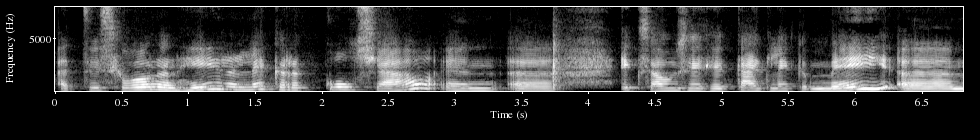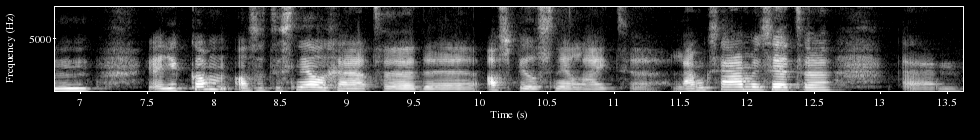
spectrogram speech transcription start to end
het is gewoon een hele lekkere koolsjaal en uh, ik zou zeggen kijk lekker mee. Um, ja, je kan als het te snel gaat de afspeelsnelheid langzamer zetten um,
